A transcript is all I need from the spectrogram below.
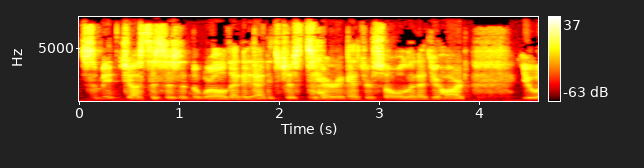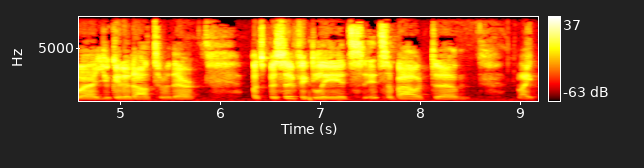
some injustices in the world and, it, and it's just tearing at your soul and at your heart, you uh, you get it out through there. But specifically, it's it's about um, like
